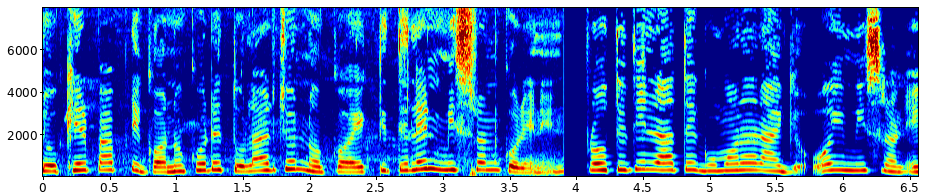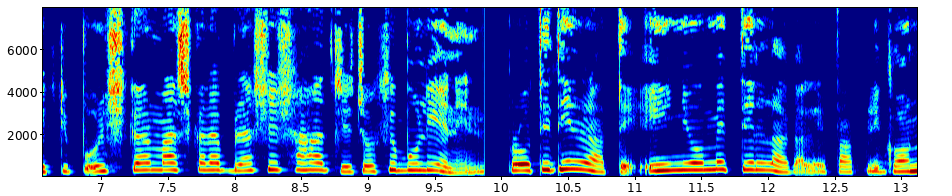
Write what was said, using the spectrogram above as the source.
চোখের পাপড়ি গণ করে তোলার জন্য কয়েকটি তেলের মিশ্রণ করে নিন। প্রতিদিন রাতে ঘুমানোর আগে ওই মিশ্রণ একটি পরিষ্কার মাস্কারা ব্রাশের সাহায্যে চোখে বুলিয়ে নিন। প্রতিদিন রাতে এই নিয়মে তেল লাগালে পাপড়ি ঘন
